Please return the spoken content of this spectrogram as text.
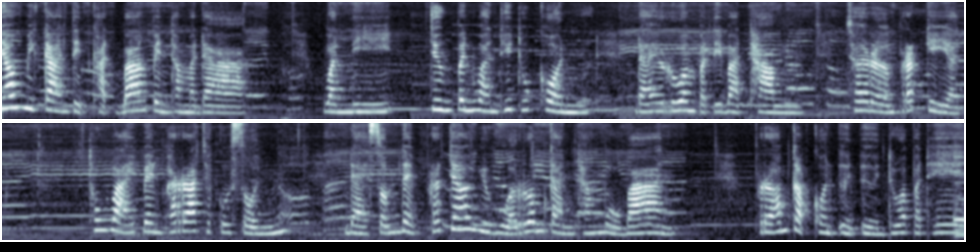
ย่อมมีการติดขัดบ้างเป็นธรรมดา วันนี้จึงเป็นวันที่ทุกคนได้ร่วมปฏิบัติธรรม เฉลิมพระเกียรติถวายเป็นพระราชกุศล แด่สมเด็จพระเจ้าอยู่หัวร่วมกันทั้งหมู่บ้าน พร้อมกับคนอื่นๆทั่วประเทศ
